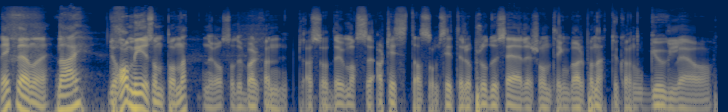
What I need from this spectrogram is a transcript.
Ikke det, nei. Nej. Du har mye sånn på nett nå også. Kan, altså det er jo masse artister som sitter og produserer sånne ting bare på nett. Du kan google og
